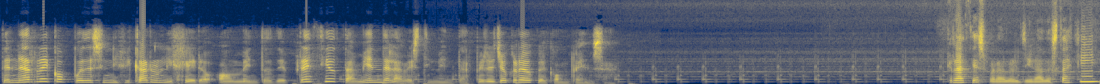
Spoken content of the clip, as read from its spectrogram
Tener RECO puede significar un ligero aumento de precio también de la vestimenta, pero yo creo que compensa. Gracias por haber llegado hasta aquí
